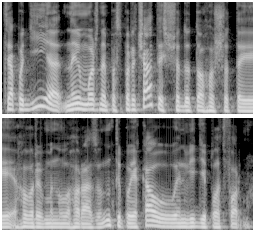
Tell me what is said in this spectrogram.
ця подія нею можна посперечати щодо того, що ти говорив минулого разу. Ну, типу, яка у NVIDIA платформа.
